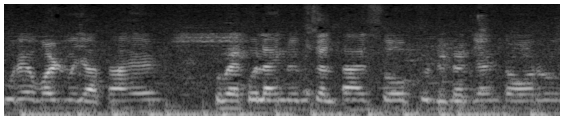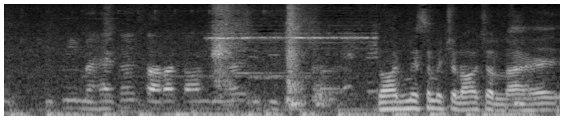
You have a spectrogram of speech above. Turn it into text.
पूरे वर्ल्ड में जाता है। टोबैको लाइन में भी चलता है सोप डिटर्जेंट और जितनी महक है सारा काम जो है इसी से होता है। कन्नौज में समय चुनाव चल रहा है।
